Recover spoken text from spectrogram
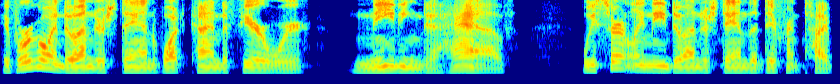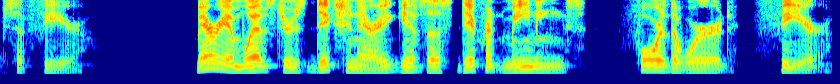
If we're going to understand what kind of fear we're needing to have, we certainly need to understand the different types of fear. Merriam Webster's dictionary gives us different meanings for the word fear.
